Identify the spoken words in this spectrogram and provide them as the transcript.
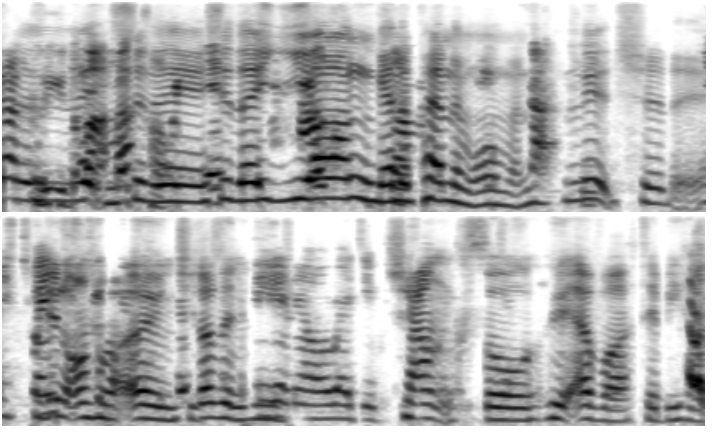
Exactly, talking about matter. Literally, she's a young, young. independent woman. Exactly. Literally. she's She did it on her own. She doesn't need millionaire already. chunks or whoever to be her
